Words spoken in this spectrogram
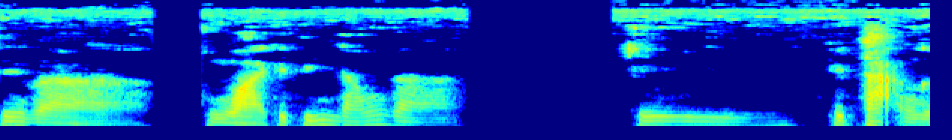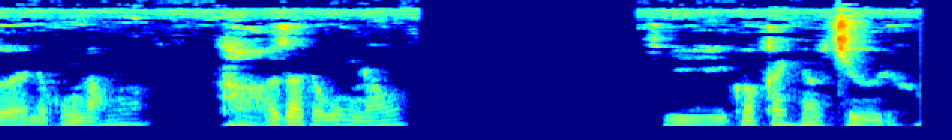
Thế và ngoài cái tính nóng ra, cái cái tạ người nó cũng nóng lắm. Thở ra nó cũng nóng. Thì có cách nào trừ được không?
